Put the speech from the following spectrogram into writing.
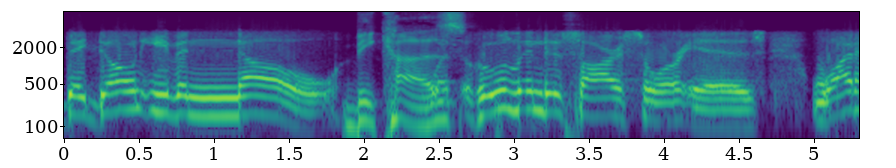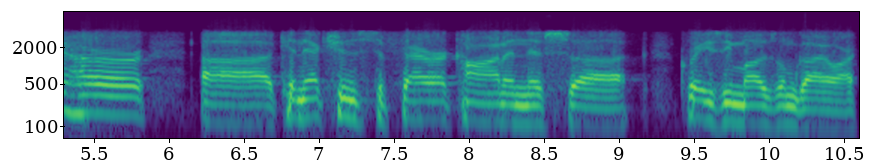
They don't even know because what, who Linda Sarsour is, what her uh, connections to Farrakhan and this uh, crazy Muslim guy are.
